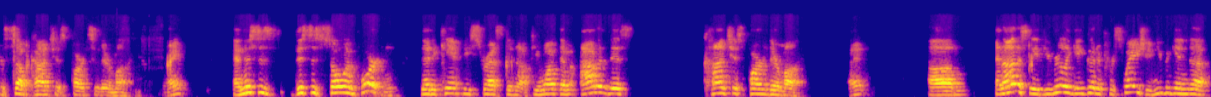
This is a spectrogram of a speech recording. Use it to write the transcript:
the subconscious parts of their mind, right? And this is this is so important that it can't be stressed enough. You want them out of this conscious part of their mind, right? Um, And honestly, if you really get good at persuasion, you begin to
